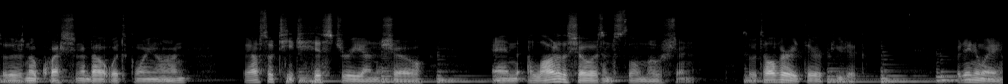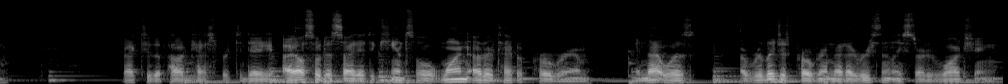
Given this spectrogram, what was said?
so there's no question about what's going on. They also teach history on the show, and a lot of the show is in slow motion, so it's all very therapeutic. But anyway, back to the podcast for today. I also decided to cancel one other type of program, and that was a religious program that I recently started watching.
